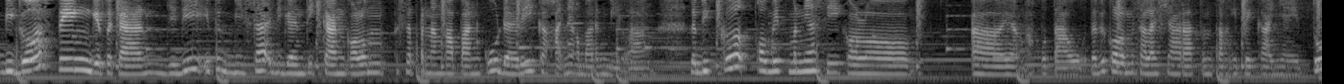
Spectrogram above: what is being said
di ghosting gitu kan. Jadi itu bisa digantikan kalau sepenangkapanku dari kakaknya kemarin bilang. Lebih ke komitmennya sih kalau uh, yang aku tahu. Tapi kalau misalnya syarat tentang IPK-nya itu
